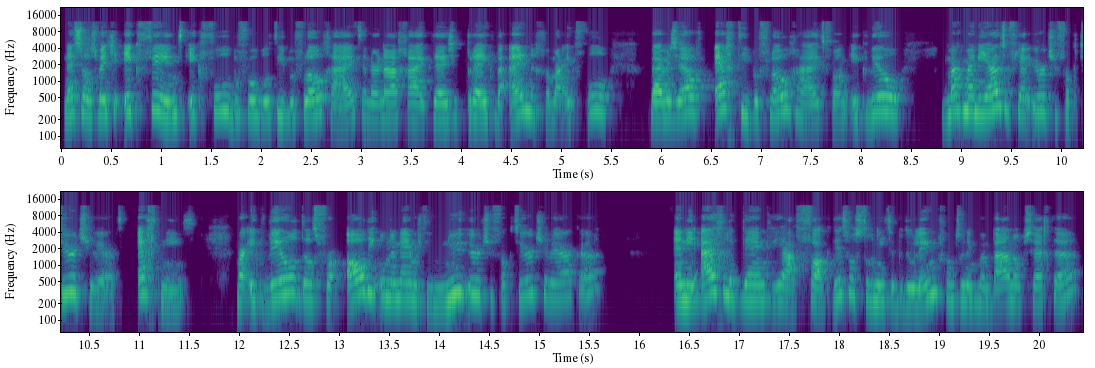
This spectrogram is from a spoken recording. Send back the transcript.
Net zoals, weet je, ik vind, ik voel bijvoorbeeld die bevlogenheid. En daarna ga ik deze preek beëindigen. Maar ik voel bij mezelf echt die bevlogenheid van, ik wil. Het maakt mij niet uit of jij uurtje factuurtje werkt. Echt niet. Maar ik wil dat voor al die ondernemers die nu uurtje factuurtje werken. En die eigenlijk denken, ja, fuck, dit was toch niet de bedoeling van toen ik mijn baan opzegde.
